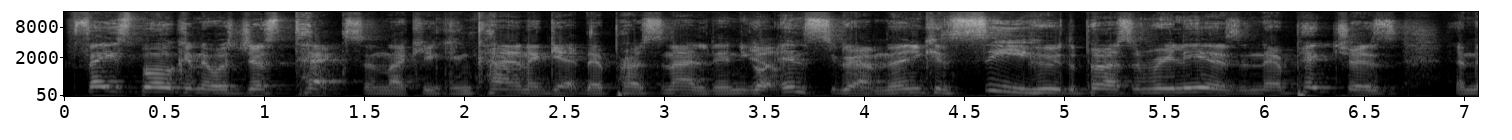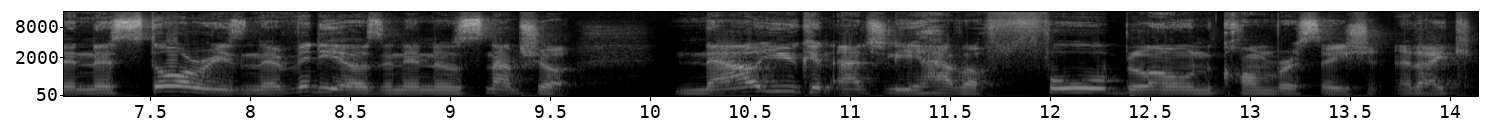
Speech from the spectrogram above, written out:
facebook and it was just text and like you can kind of get their personality. And you got instagram and then you can see who the person really is and their pictures and then their stories and their videos and then there's Snapchat. Now you can actually have a full-blown conversation. Like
